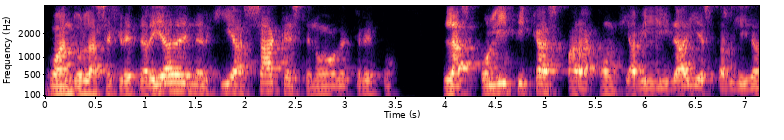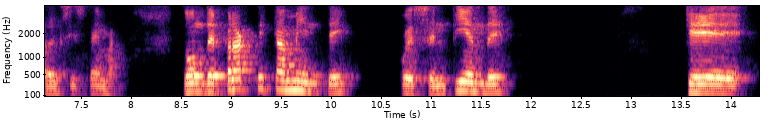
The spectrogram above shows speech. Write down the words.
cuando la Secretaría de Energía saca este nuevo decreto, las políticas para confiabilidad y estabilidad del sistema, donde prácticamente pues se entiende que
